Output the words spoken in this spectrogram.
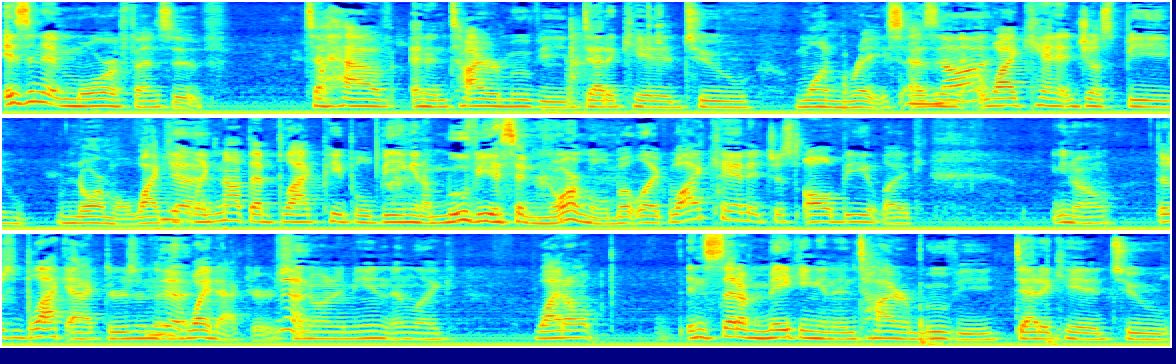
isn't it more offensive to have an entire movie dedicated to one race? As Not- in, why can't it just be normal? Why can't Yeah. like not that black people being in a movie isn't normal, but like why can't it just all be like, you know, there's black actors and there's Yeah. white actors. Yeah. You know what I mean? And like, why don't instead of making an entire movie dedicated to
